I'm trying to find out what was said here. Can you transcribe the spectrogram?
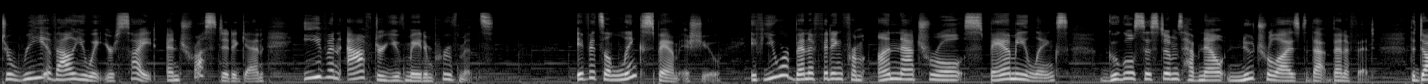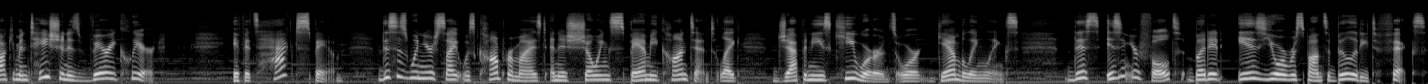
to re-evaluate your site and trust it again, even after you've made improvements. If it's a link spam issue, if you are benefiting from unnatural, spammy links, Google systems have now neutralized that benefit. The documentation is very clear. If it's hacked spam, this is when your site was compromised and is showing spammy content like Japanese keywords or gambling links. This isn't your fault, but it is your responsibility to fix.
